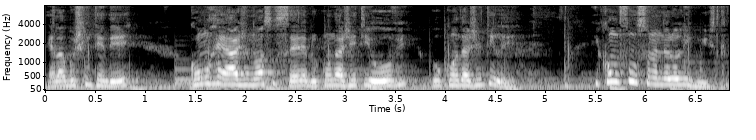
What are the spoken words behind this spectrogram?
ela busca entender como reage o nosso cérebro quando a gente ouve ou quando a gente lê. E como funciona a neurolinguística?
